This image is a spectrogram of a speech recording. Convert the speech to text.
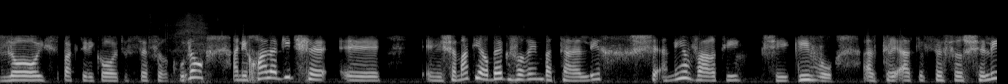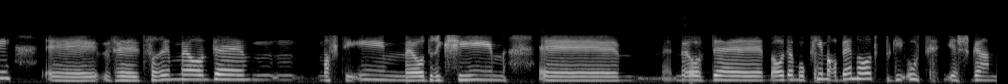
לא הספקתי לקרוא את הספר כולו. אני יכולה להגיד ששמעתי אה, אה, הרבה גברים בתהליך שאני עברתי, כשהגיבו על קריאת הספר שלי, ודברים מאוד מפתיעים, מאוד רגשיים, מאוד, מאוד עמוקים, הרבה מאוד פגיעות יש גם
